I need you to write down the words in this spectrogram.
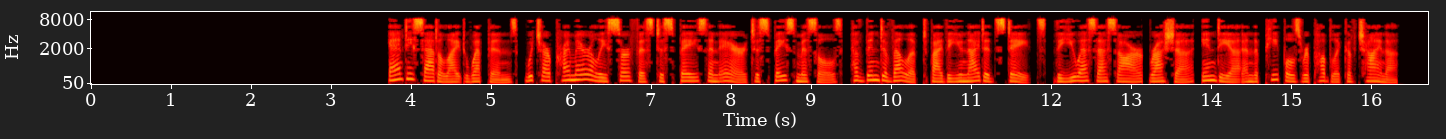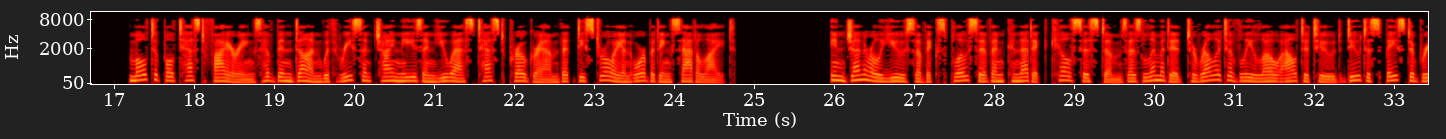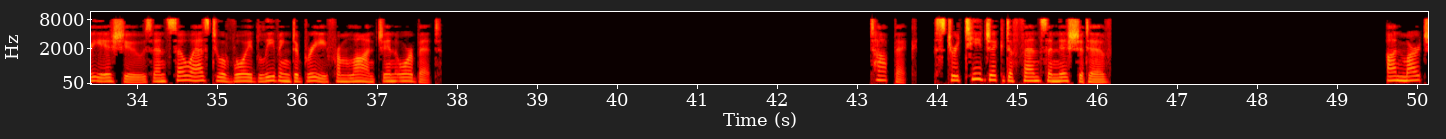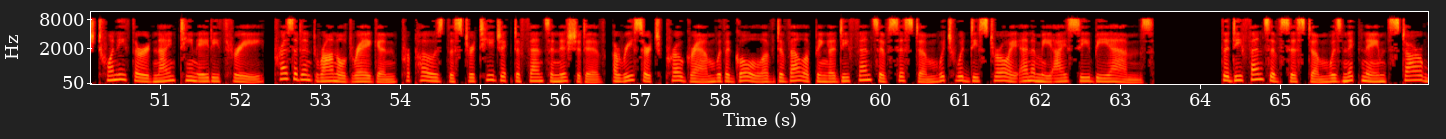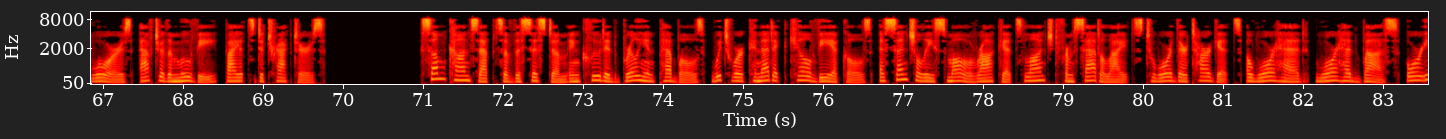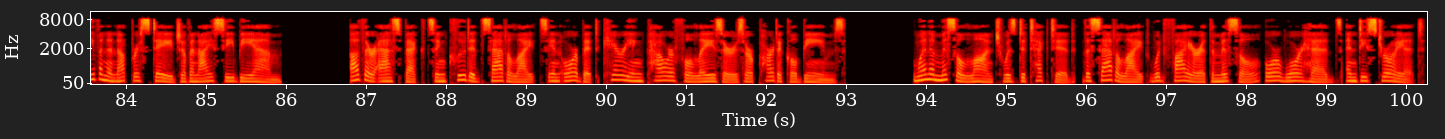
Anti-satellite weapons, which are primarily surface-to-space and air-to-space missiles, have been developed by the United States, the USSR, Russia, India and the People's Republic of China. Multiple test firings have been done with recent Chinese and U.S. test program that destroy an orbiting satellite. In general use of explosive and kinetic kill systems is limited to relatively low altitude due to space debris issues and so as to avoid leaving debris from launch in orbit. Strategic Defense Initiative On March 23, 1983, President Ronald Reagan proposed the Strategic Defense Initiative, a research program with a goal of developing a defensive system which would destroy enemy ICBMs. The defensive system was nicknamed Star Wars, after the movie, by its detractors. Some concepts of the system included brilliant pebbles, which were kinetic kill vehicles, essentially small rockets launched from satellites toward their targets a warhead, warhead bus, or even an upper stage of an ICBM. Other aspects included satellites in orbit carrying powerful lasers or particle beams. When a missile launch was detected, the satellite would fire at the missile or warheads and destroy it.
